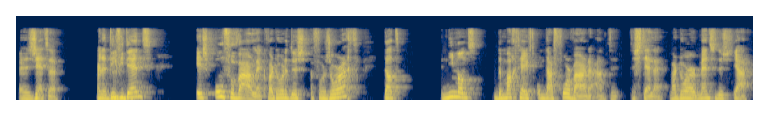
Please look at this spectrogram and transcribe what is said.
uh, zetten. En het dividend is onvoorwaardelijk, waardoor het dus ervoor zorgt dat niemand de macht heeft om daar voorwaarden aan te, te stellen. Waardoor mensen dus ja,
